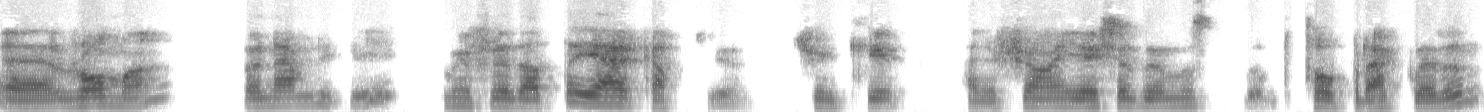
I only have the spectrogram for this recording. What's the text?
e, Roma önemli bir müfredatta yer kaplıyor. Çünkü hani şu an yaşadığımız toprakların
